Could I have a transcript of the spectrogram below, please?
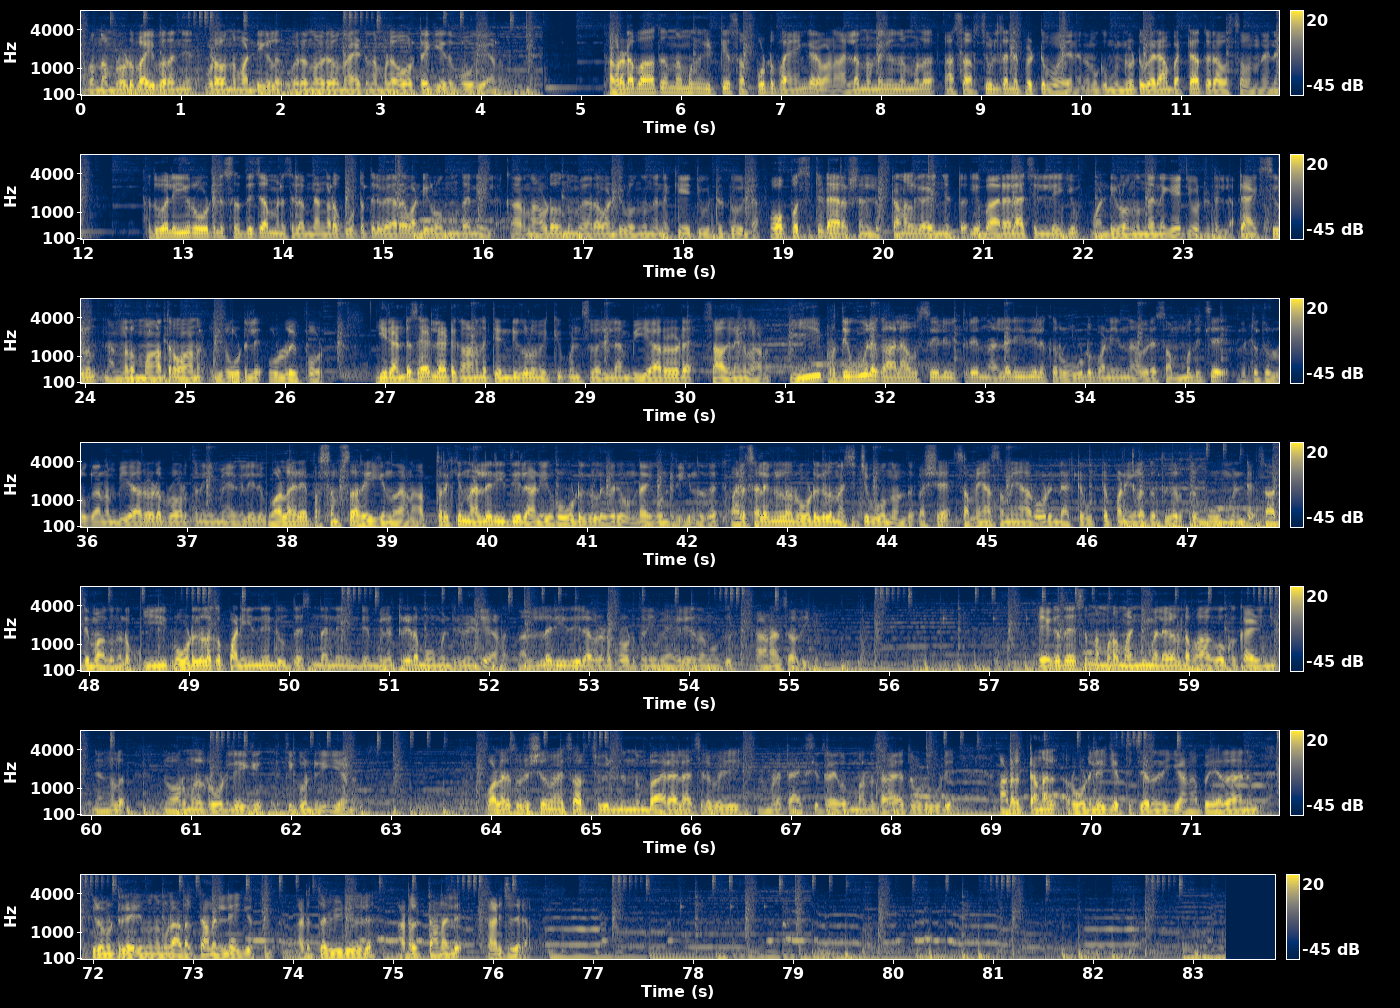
അപ്പം നമ്മളോട് ബൈ പറഞ്ഞ് കൂടെ വന്ന വണ്ടികൾ ഓരോന്നോരോന്നായിട്ട് നമ്മളെ ഓവർടേക്ക് ചെയ്ത് പോവുകയാണ്. അവരുടെ ഭാഗത്ത് നിന്ന് നമുക്ക് കിട്ടിയ സപ്പോർട്ട് ഭയങ്കരമാണ്. അല്ലെന്നുണ്ടെങ്കിൽ നമ്മൾ ആ സർച്ചുവിൽ തന്നെ പെട്ടുപോയേനെ. നമുക്ക് മുന്നോട്ട് വരാൻ പറ്റാത്തൊരവസ്ഥ വന്നേനെ. അതുപോലെ ഈ റോഡിൽ ശ്രദ്ധിച്ചാൽ മനസ്സിലാവും. ഞങ്ങളുടെ കൂട്ടത്തിൽ വേറെ വണ്ടികളൊന്നും തന്നെ ഇല്ല. കാരണം അവിടെ ഒന്നും വേറെ വണ്ടികളൊന്നും തന്നെ കയറ്റി വിട്ടിട്ടുമില്ല. ഓപ്പോസിറ്റ് ഡയറക്ഷനിലും ടണൽ കഴിഞ്ഞിട്ട് ഈ ബാരാലാച്ചിലേക്കും വണ്ടികളൊന്നും തന്നെ കയറ്റി വിട്ടിട്ടില്ല. ടാക്സികളും ഞങ്ങളും മാത്രമാണ് ഈ റോഡിൽ ഉള്ളൂ ഇപ്പോൾ. ഈ രണ്ട് സൈഡിലായിട്ട് കാണുന്ന ടെന്റുകളും എക്യുപ്മെൻസും എല്ലാം ബി ആർ ഒയുടെ സാധനങ്ങളാണ്. ഈ പ്രതികൂല കാലാവസ്ഥയിലും ഇത്രയും നല്ല രീതിയിലൊക്കെ റോഡ് പണിയുന്ന അവരെ സമ്മതിച്ച് പറ്റത്തുള്ളൂ. കാരണം ബി ആർ ഒയുടെ പ്രവർത്തനം ഈ മേഖലയിൽ വളരെ പ്രശംസ അർഹിക്കുന്നതാണ്. അത്രയ്ക്ക് നല്ല രീതിയിലാണ് ഈ റോഡുകൾ ഇവർ ഉണ്ടായിക്കൊണ്ടിരിക്കുന്നത്. പല സ്ഥലങ്ങളിലും റോഡുകൾ നശിച്ചു പോകുന്നുണ്ട്. പക്ഷേ സമയാസമയം ആ റോഡിന്റെ അറ്റകുറ്റപ്പണികളൊക്കെ തീർത്ത് മൂവ്മെന്റ് സാധ്യമാകുന്നുണ്ട്. ഈ റോഡുകളൊക്കെ പണിയുന്നതിന്റെ ഉദ്ദേശം തന്നെ ഇന്ത്യൻ മിലിറ്ററിയുടെ മൂവ്മെന്റിന് വേണ്ടിയാണ്. നല്ല രീതിയിൽ അവരുടെ പ്രവർത്തനം ഈ മേഖലയിൽ നമുക്ക് കാണാൻ സാധിക്കും. ഏകദേശം നമ്മുടെ മഞ്ഞ് മലകളുടെ ഭാഗമൊക്കെ കഴിഞ്ഞു ഞങ്ങൾ നോർമൽ റോഡിലേക്ക് എത്തിക്കൊണ്ടിരിക്കുകയാണ്. വളരെ സുരക്ഷിതമായ സർച്ചുവിൽ നിന്നും ബാരാലാച്ചില വഴി നമ്മുടെ ടാക്സി ഡ്രൈവർമാരുടെ സഹായത്തോടുകൂടി അടൽ ടണൽ റോഡിലേക്ക് എത്തിച്ചേർന്നിരിക്കുകയാണ്. അപ്പോൾ ഏതാനും കിലോമീറ്റർ കഴിയുമ്പോൾ നമ്മൾ അടൽ ടണലിലേക്ക് എത്തും. അടുത്ത വീഡിയോയിൽ അടൽ ടണൽ കാണിച്ചു തരാം.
